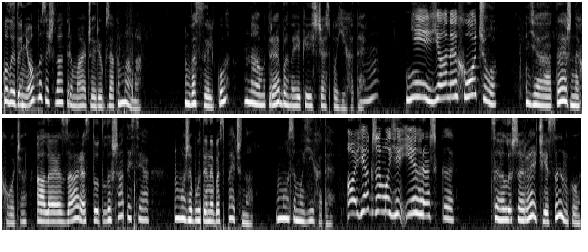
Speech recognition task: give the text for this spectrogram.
коли до нього зайшла, тримаючи рюкзак мама. Васильку, нам треба на якийсь час поїхати. Ні, я не хочу. Я теж не хочу, але зараз тут лишатися може бути небезпечно. Мусимо їхати. А як же мої іграшки? Це лише речі, синку.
